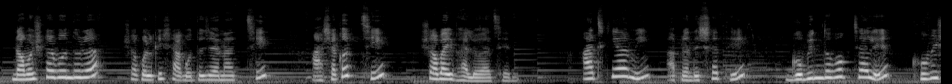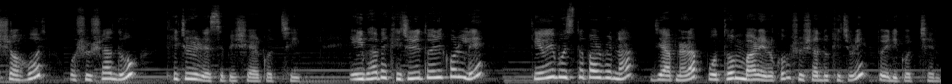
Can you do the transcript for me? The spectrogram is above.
নমস্কার বন্ধুরা, সকলকে স্বাগত জানাচ্ছি। আশা করছি সবাই ভালো আছেন। আজকে আমি আপনাদের সাথে গোবিন্দভোগ চালের খুবই সহজ ও সুস্বাদু খিচুড়ি রেসিপি শেয়ার করছি। এইভাবে খিচুড়ি তৈরি করলে কেউই বুঝতে পারবে না যে আপনারা প্রথমবার এরকম সুস্বাদু খিচুড়ি তৈরি করছেন।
